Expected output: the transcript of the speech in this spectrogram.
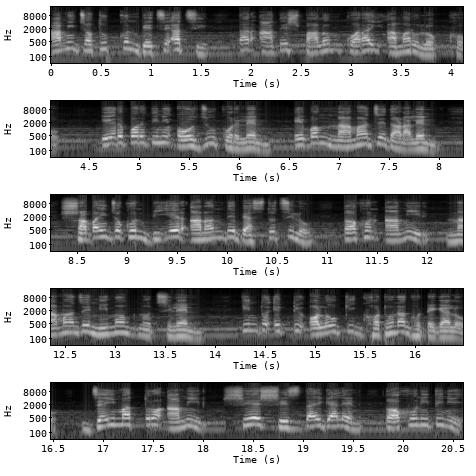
আমি যতক্ষণ বেঁচে আছি, তার আদেশ পালন করাই আমার লক্ষ্য। এরপরে তিনি অজু করলেন এবং নামাজে দাঁড়ালেন। সবাই যখন বিয়ের আনন্দে ব্যস্ত ছিল, তখন আমির নামাজে নিমগ্ন ছিলেন। কিন্তু একটি অলৌকিক ঘটনা ঘটে গেল। যেইমাত্র আমির শেষ সিজদায় গেলেন, তখনই তিনি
